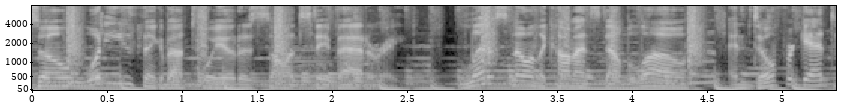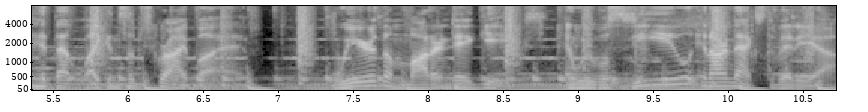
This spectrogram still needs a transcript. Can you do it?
So, what do you think about Toyota's solid state battery? Let us know in the comments down below, and don't forget to hit that like and subscribe button. We're the Modern Day Geeks, and we will see you in our next video.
